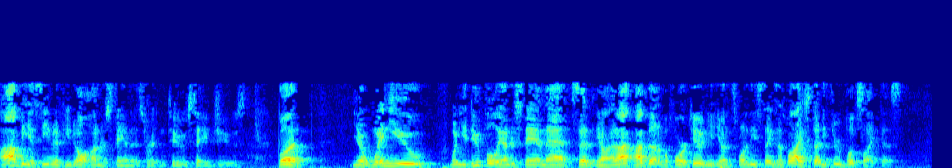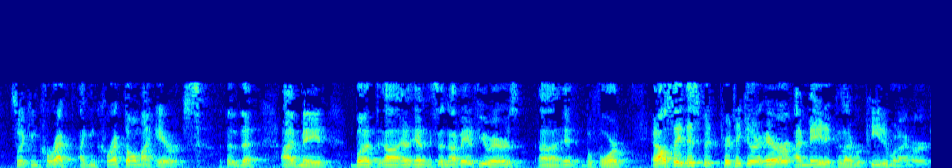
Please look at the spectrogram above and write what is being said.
obvious even if you don't understand that it's written to save Jews. But, you know, when you when you do fully understand that, said, you know, and I, I've done it before too. And, you know, it's one of these things. That's why I study through books like this, so I can correct. I can correct all my errors. that I've made. But uh, and, and said I've made a few errors uh, before, and I'll say this particular error I made it because I repeated what I heard,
